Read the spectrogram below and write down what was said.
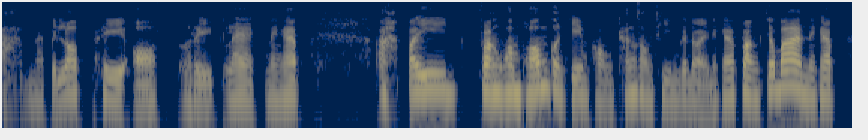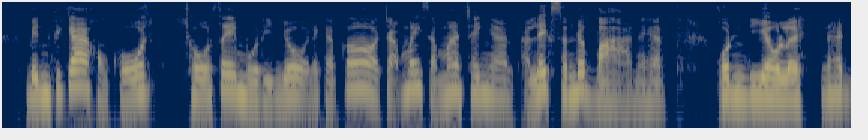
3นะเป็นรอบเพลย์ออฟเล็กแรกนะครับ อะไปฟังความพร้อมก่อนเกมของทั้ง 2 ทีมกันหน่อยนะครับฝั่งเจ้าบ้านนะครับเบนฟิก้าของโค้ชโชเซ่มูรินโญ่นะครับก็จะไม่สามารถใช้งานอเล็กซานเดอร์บาร์นะครับคนเดียวเลยนะฮะโ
